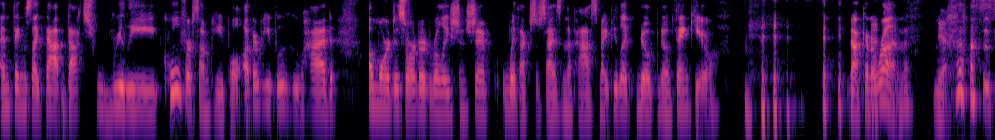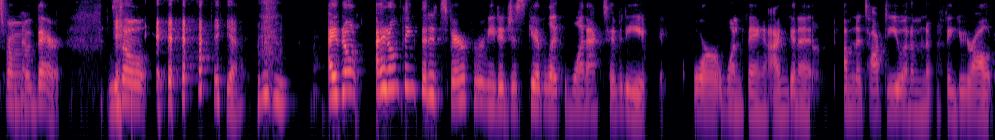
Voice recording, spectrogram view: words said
and things like that that's really cool for some people other people who had a more disordered relationship with exercise in the past might be like nope no thank you not going to run. Yeah. Unless it's from No. a bear. Yeah. So yeah. I don't I don't think that it's fair for me to just give like one activity or one thing. I'm going to I'm going to talk to you and I'm going to figure out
